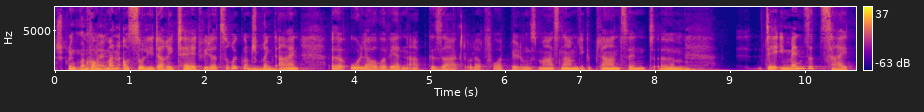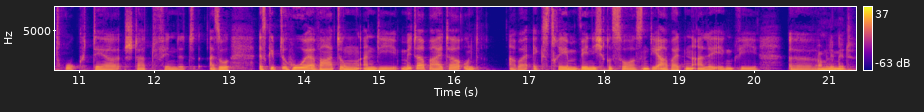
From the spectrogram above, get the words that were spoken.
springt man kommt ein. man aus Solidarität wieder zurück und mhm. springt ein. Äh, Urlaube werden abgesagt oder Fortbildungsmaßnahmen, die geplant sind. Mhm. Ähm, der immense Zeitdruck, der stattfindet. Also es gibt hohe Erwartungen an die Mitarbeiter und aber extrem wenig Ressourcen. Die arbeiten alle irgendwie äh, am Limit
